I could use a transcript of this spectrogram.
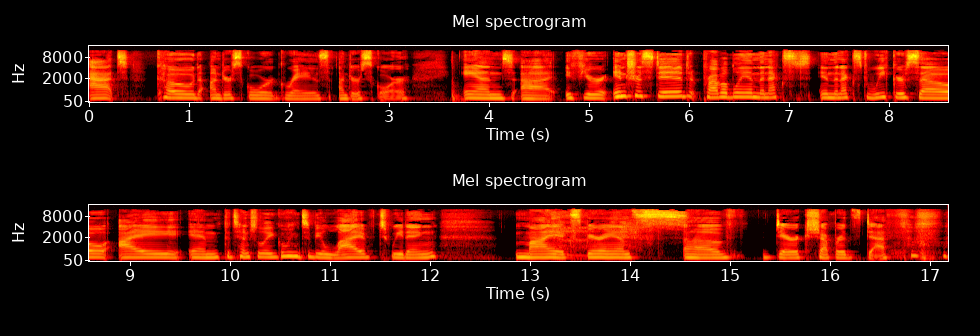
at code underscore grays underscore. And uh, if you're interested, probably in the next in the next week or so, I am potentially going to be live tweeting my experience of Derek Shepherd's death.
